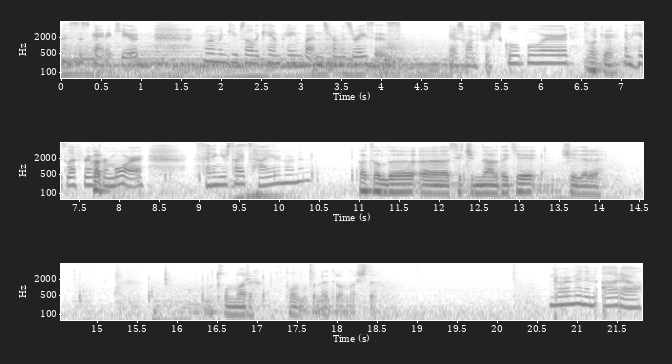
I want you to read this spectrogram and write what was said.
This is kind of cute. Norman keeps all the campaign buttons from his races. There's one for school board, Okey. and he's left room Cut. for more. Setting your sights higher, Norman? Katıldığı eee, seçimlerdeki şeyleri butonları ton mudur nedir onlar işte. Norman and Otto.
